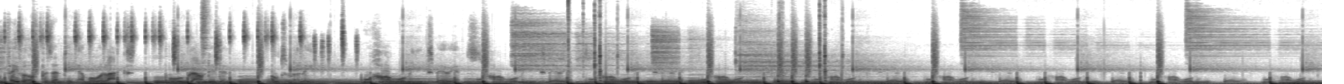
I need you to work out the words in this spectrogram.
in favour of presenting a more relaxed, more grounded and ultimately more heartwarming experience. More heartwarming experience. more heartwarming.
